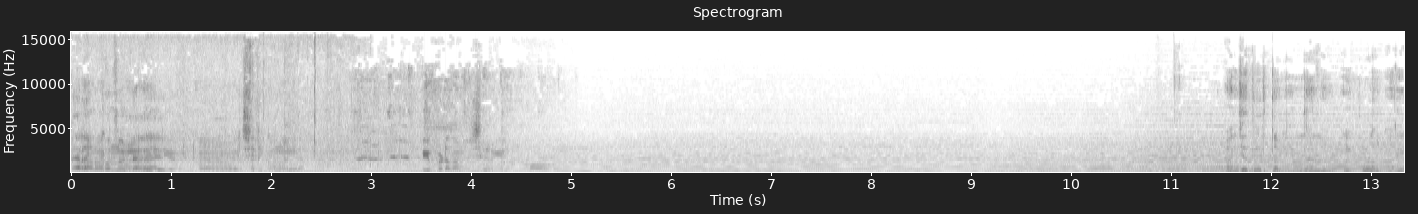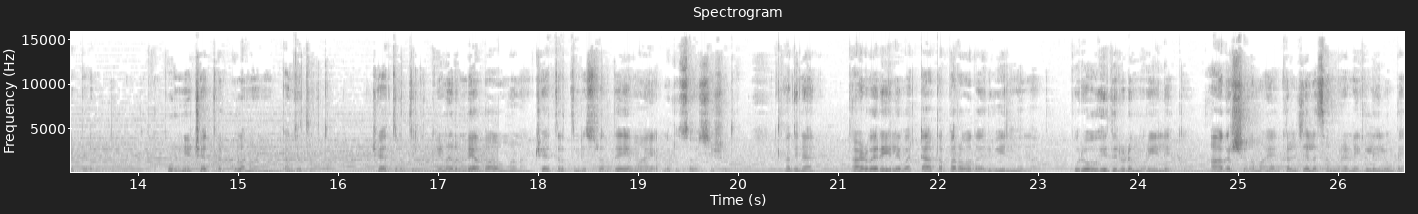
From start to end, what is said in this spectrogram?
തിരക്കൊന്നുമില്ല വെച്ചിരിക്കുന്നില്ല ഇവിടെ നമുക്ക് ചെറിയൊരു കുളം പഞ്ചതീർത്ഥം എന്നാണ് ഈ കുളം അറിയപ്പെടുന്നത്. പുണ്യക്ഷേത്രക്കുളമാണ് പഞ്ചതീർത്ഥം. ക്ഷേത്രത്തിൽ കിണറിന്റെ അഭാവമാണ് ക്ഷേത്രത്തിന്റെ ശ്രദ്ധേയമായ ഒരു സവിശേഷത. അതിനാൽ താഴ്വരയിലെ വറ്റാത്ത പർവത അരുവിയിൽ നിന്ന് പുരോഹിതരുടെ മുറിയിലേക്ക് ആകർഷകമായ കൽജല സംഭരണികളിലൂടെ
